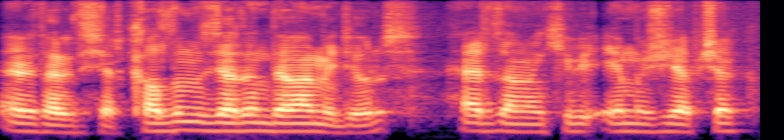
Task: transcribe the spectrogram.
Evet arkadaşlar kaldığımız yerden devam ediyoruz. Her zamanki bir emoji yapacak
